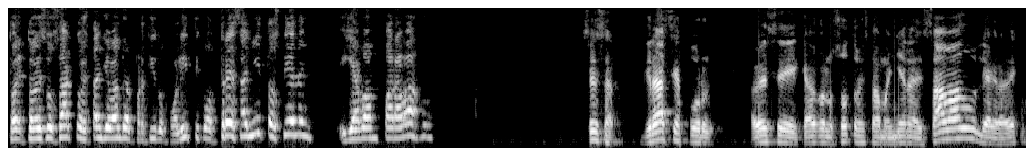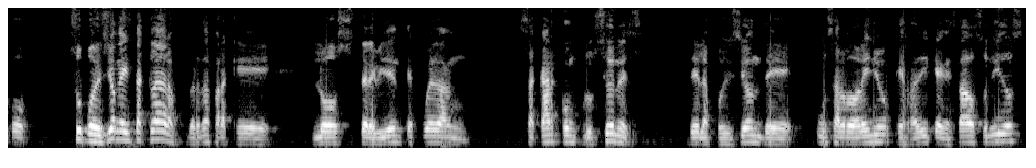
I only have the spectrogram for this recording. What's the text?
Todos esos actos están llevando al partido político. Tres añitos tienen y ya van para abajo. César, gracias por haberse quedado con nosotros esta mañana de sábado. Le agradezco su posición. Ahí está claro, ¿verdad? Para que los televidentes puedan sacar conclusiones de la posición de un salvadoreño que radica en Estados Unidos,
